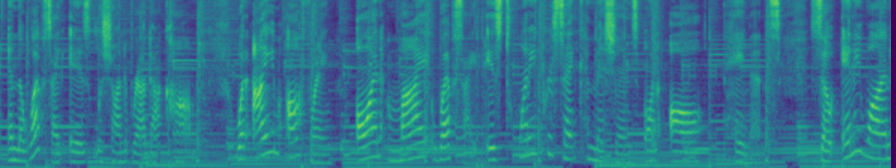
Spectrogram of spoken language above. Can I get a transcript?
and the website is lashondabrown.com. What I am offering on my website is 20% commissions on all payments. So anyone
